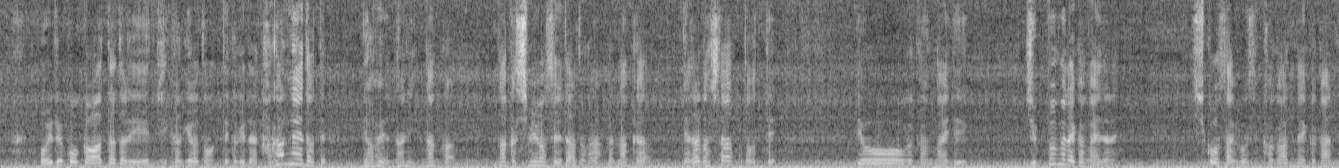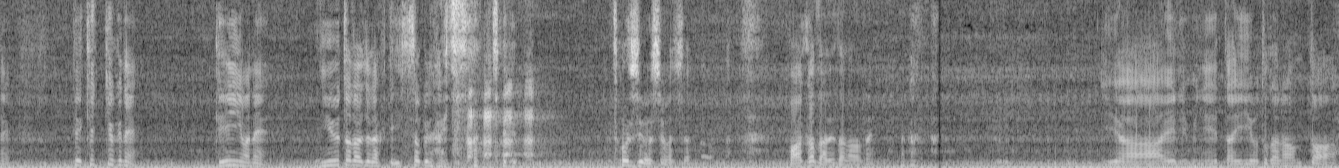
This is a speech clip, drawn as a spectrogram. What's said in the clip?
オイル交換終わった後にエンジンかけようと思ってかけたらかかんねえと思って。やべえ何なんかなんか閉め忘れたとかなんかなんかやらかしたと思って。よーく考えて10分ぐらい考えたね。試行錯誤してかかんねえかかんねえ。で結局ね原因はねニュートラじゃなくて一足に入ってたっていう閉じをしました。バカだねだからね。いやーエリミネーターいい音だなほんと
